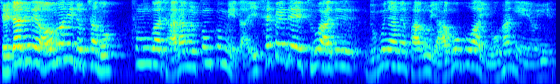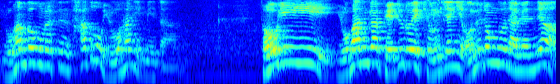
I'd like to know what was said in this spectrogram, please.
제자들의 어머니조차 높음과 자랑을 꿈꿉니다. 이 세베대의 두 아들 누구냐면 바로 야고보와 요한이에요. 이 요한복음을 쓴 사도 요한입니다. 더욱이 요한과 베드로의 경쟁이 어느 정도냐면요.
